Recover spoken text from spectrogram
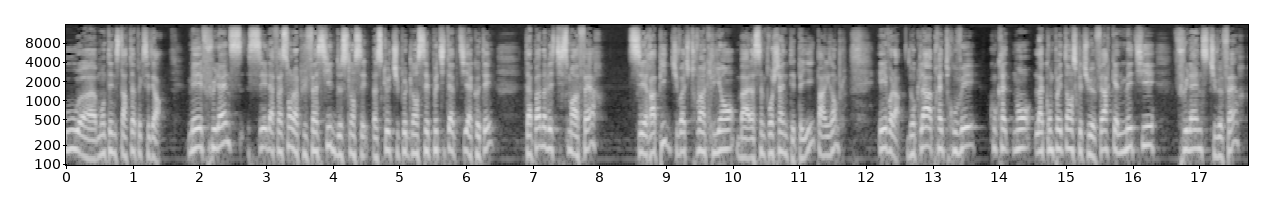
ou monter une startup, etc. Mais freelance, c'est la façon la plus facile de se lancer parce que tu peux te lancer petit à petit à côté. T'as pas d'investissement à faire. C'est rapide, tu vois, tu trouves un client, bah la semaine prochaine t'es payé par exemple. Et voilà. Donc là après trouver concrètement la compétence que tu veux faire, quel métier freelance tu veux faire,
